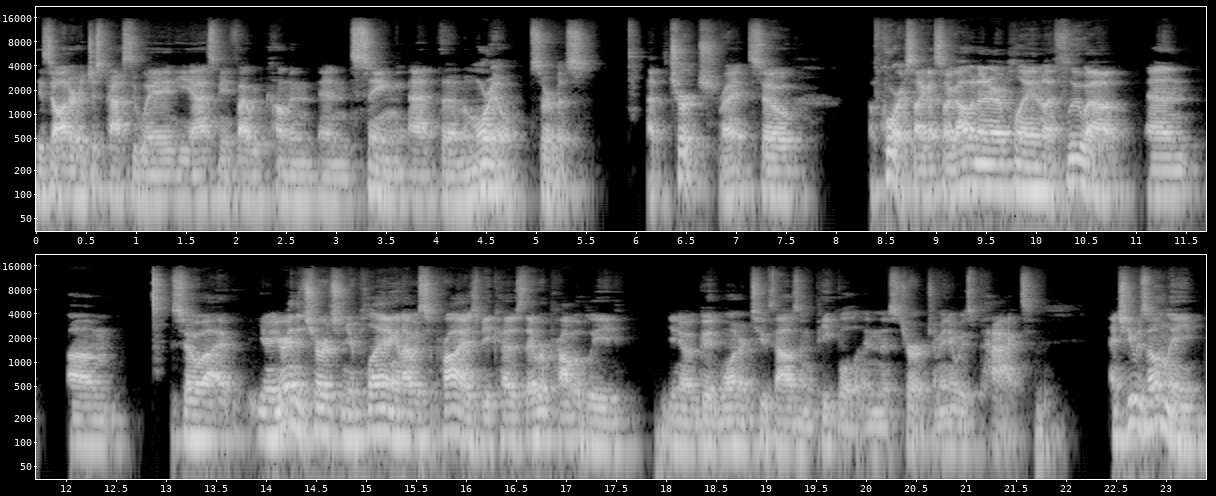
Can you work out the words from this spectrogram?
his daughter had just passed away and he asked me if i would come and, and sing at the memorial service at the church right so of course i got so i got on an airplane and i flew out and um, so I, you know, you're in the church and you're playing, and I was surprised because there were probably, you know, a good one or two thousand people in this church. I mean, it was packed, and she was only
